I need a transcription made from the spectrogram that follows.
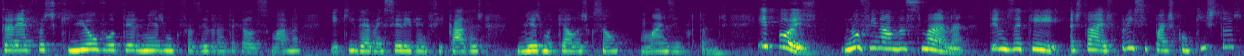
tarefas que eu vou ter mesmo que fazer durante aquela semana e aqui devem ser identificadas mesmo aquelas que são mais importantes. E depois, no final da semana, temos aqui as tais principais conquistas,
